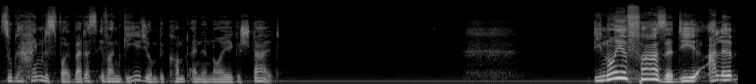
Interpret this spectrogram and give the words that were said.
So geheimnisvoll, weil das Evangelium bekommt eine neue Gestalt. Die neue Phase, die alle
